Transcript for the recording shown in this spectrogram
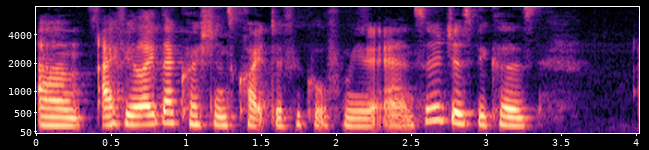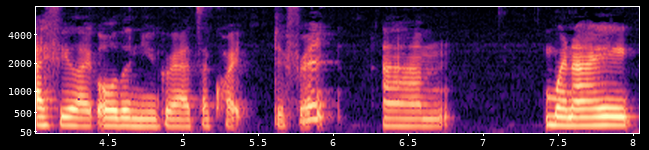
Um, I feel like that question is quite difficult for me to answer just because I feel like all the new grads are quite different. Um, when I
